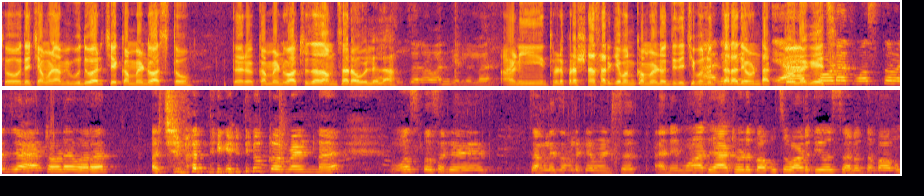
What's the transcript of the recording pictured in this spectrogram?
सो त्याच्यामुळे आम्ही बुधवारचे कमेंट वाचतो. तर कमेंट वाचूचाच आमचा राहुलेला आणि थोडे प्रश्नासारखे पण कमेंट होती. त्याची पण उत्तरं देऊन टाकतो लगेच. मस्त म्हणजे आठवड्याभरात अजिबात निगेटिव्ह कमेंट नाही. मस्त सगळे चांगले चांगले कमेंट्स आहेत. आणि मुळात ह्या आठवड्यात बाबूचा वाढदिवस झाला तर बाबू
